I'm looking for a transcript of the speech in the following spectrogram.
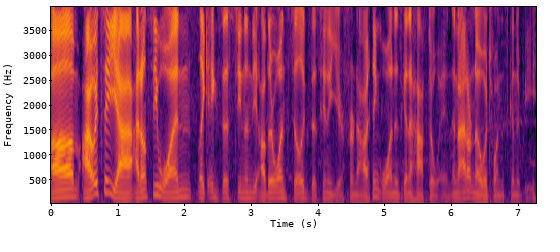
Um, I would say yeah. I don't see one like existing and the other one still existing a year from now. I think one is gonna have to win, and I don't know which one it's gonna be.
